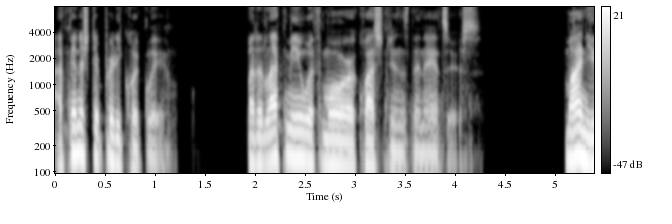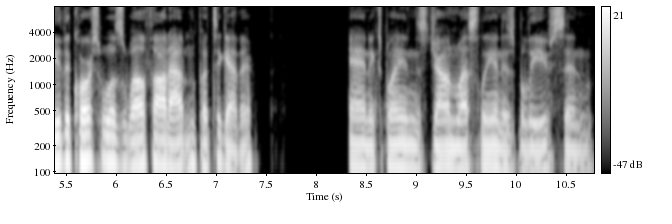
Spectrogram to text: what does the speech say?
I finished it pretty quickly, but it left me with more questions than answers. Mind you, the course was well thought out and put together, and explains John Wesley and his beliefs and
